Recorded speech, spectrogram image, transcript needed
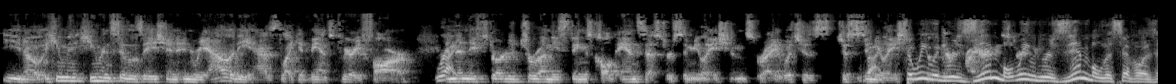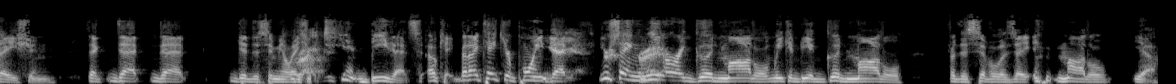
you know, human human civilization in reality has like advanced very far, Right. and then they started to run these things called ancestor simulations, right? Which is just simulation. Right. So we would resemble we would resemble the civilization that that that did the simulation. Right. We can't be that. Okay, but I take your point Yeah, that yeah. you're saying we are a good model. We could be a good model for the civilization model. Yeah,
